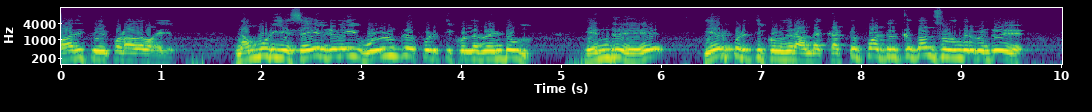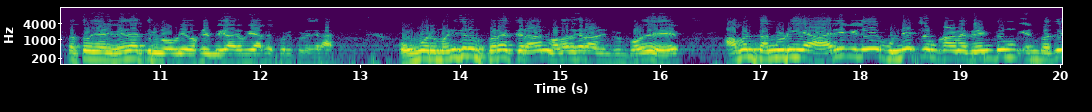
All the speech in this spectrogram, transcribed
பாதிப்பு ஏற்படாத வகையில் நம்முடைய செயல்களை ஒழுங்குபடுத்திக் கொள்ள வேண்டும் என்று ஏற்படுத்திக் கொள்கிற அந்த கட்டுப்பாட்டிற்கு தான் சுதந்திரம் என்று தத்துவஞானி வேதாத்திரி மாவுடைய அவர்கள் மிக அருமையாக குறிப்பிடுகிறார். ஒவ்வொரு மனிதனும் பிறக்கிறான் வளர்கிறான் என்றும் போது அவன் தன்னுடைய அறிவிலே முன்னேற்றம் காண வேண்டும் என்பது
